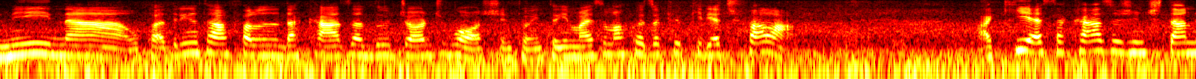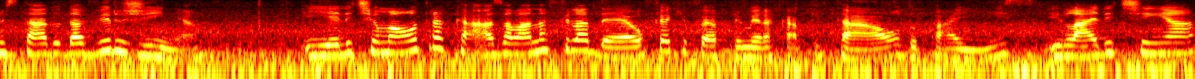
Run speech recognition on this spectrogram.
Nina, o padrinho estava falando da casa do George Washington, então tem mais uma coisa que eu queria te falar. Aqui, essa casa, a gente está no estado da Virgínia. E ele tinha uma outra casa lá na Filadélfia, que foi a primeira capital do país, e lá ele tinha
